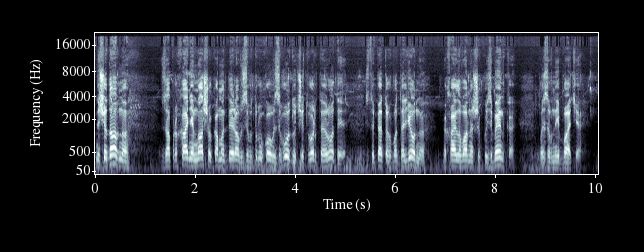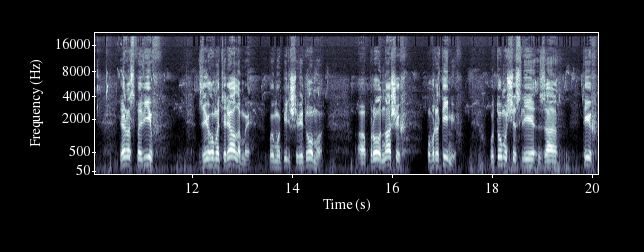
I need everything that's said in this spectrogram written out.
Нещодавно, за проханням нашого командира другого взводу 4-ї роти 105-го батальйону Михайла Івановича Кузьменка, позивний батя, я розповів за його матеріалами, бо йому більше відомо, про наших побратимів, у тому числі за тих,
